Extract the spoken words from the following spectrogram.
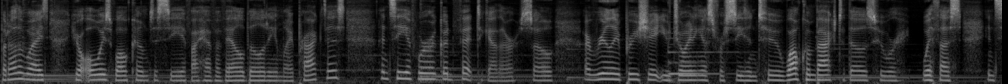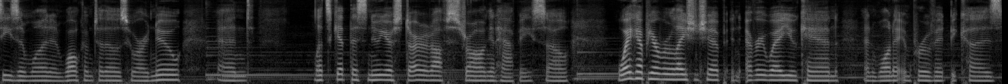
But otherwise, you're always welcome to see if I have availability in my practice and see if we're a good fit together. So I really appreciate you joining us for season two. Welcome back to those who were with us in season one, and welcome to those who are new. And let's get this new year started off strong and happy. So, wake up your relationship in every way you can and want to improve it because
